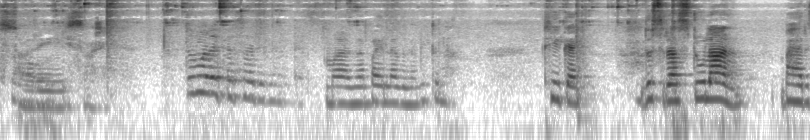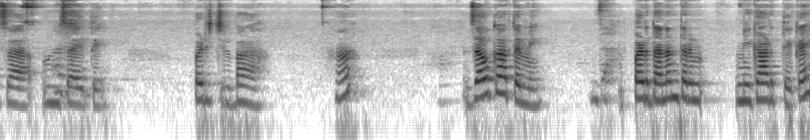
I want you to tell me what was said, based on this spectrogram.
सॉरी सॉरी म्हणतात माझा पाय लागला की तुला. ठीक आहे. दुसरा स्टूल आण. बाहेरचा उंच आहे ते. पडशील बाळा. हां? जाऊ का आता मी? पडदा नंतर मी काढते काय?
